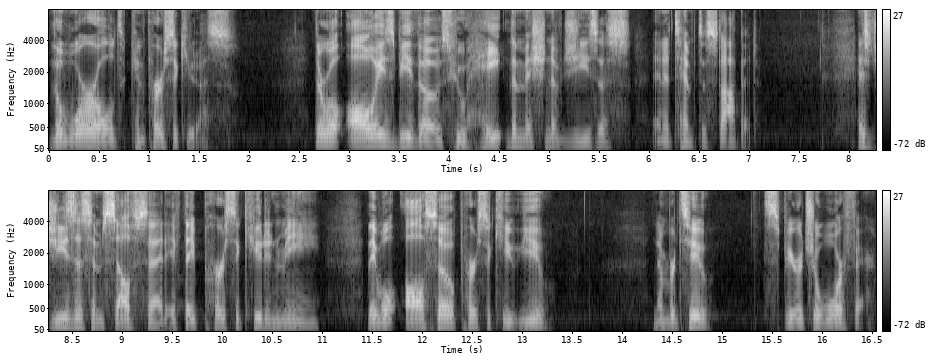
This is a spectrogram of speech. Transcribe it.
the world can persecute us. There will always be those who hate the mission of Jesus and attempt to stop it. As Jesus himself said, if they persecuted me, they will also persecute you. Number two, spiritual warfare.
